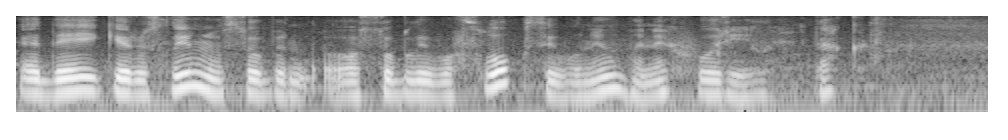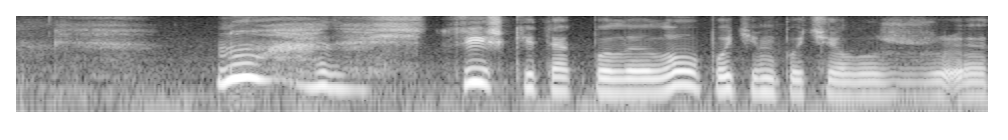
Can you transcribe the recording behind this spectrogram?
е, деякі рослини, особливо флокси, вони в мене хворіли. Так? Ну, трішки так полило, потім почало ж е,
